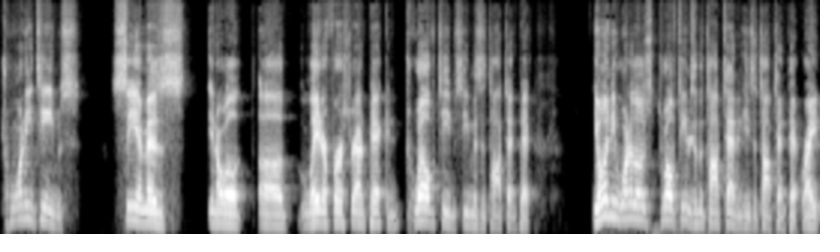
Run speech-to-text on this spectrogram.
20 teams see him as you know a, a later first round pick and 12 teams see him as a top 10 pick. You only need one of those 12 teams in the top 10 and he's a top 10 pick, right?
